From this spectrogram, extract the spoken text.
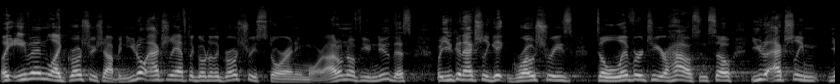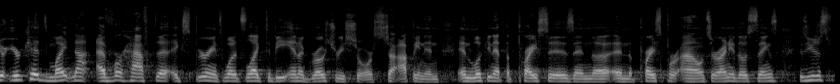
Like even like grocery shopping, you don't actually have to go to the grocery store anymore. I don't know if you knew this, but you can actually get groceries delivered to your house. And so you actually, your, your kids might not ever have to experience what it's like to be in a grocery store shopping and, and looking at the prices and the, and the price per ounce or any of those things because you just,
